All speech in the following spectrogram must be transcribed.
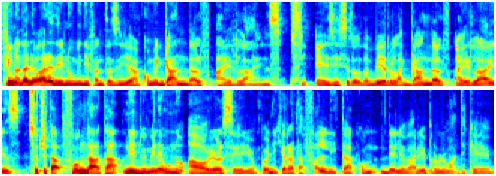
fino ad arrivare a dei nomi di fantasia come Gandalf Airlines. Sì, è esistita davvero la Gandalf Airlines, società fondata nel 2001 a Oriol Serio, poi dichiarata fallita con delle varie problematiche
